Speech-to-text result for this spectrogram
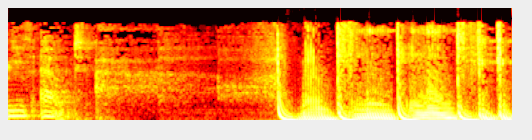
breathe out.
